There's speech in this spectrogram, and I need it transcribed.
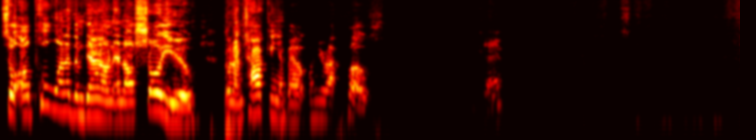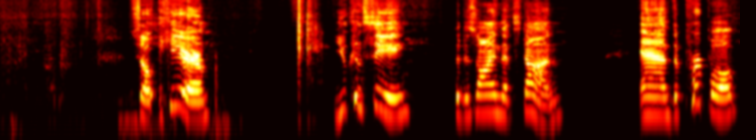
So I'll pull one of them down and I'll show you what I'm talking about when you're up close. Okay. So here you can see the design that's done and the purple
